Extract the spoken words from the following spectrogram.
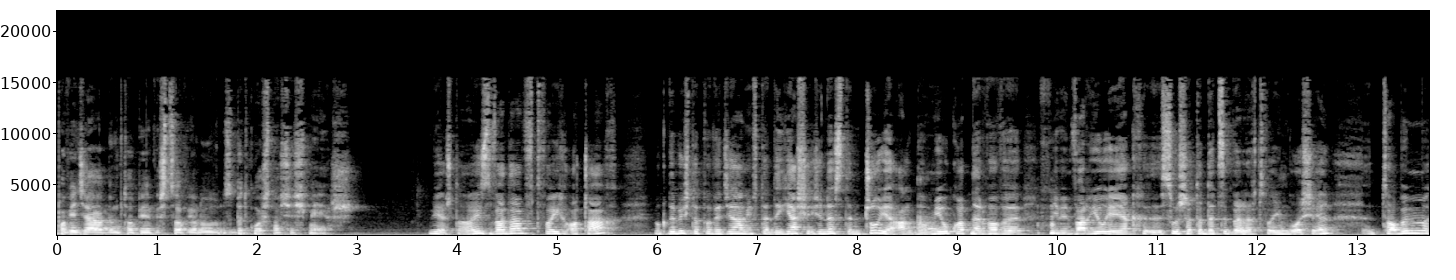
powiedziałabym tobie, wiesz co, Wielu, zbyt głośno się śmiejesz. Wiesz, to jest wada w Twoich oczach, bo gdybyś to powiedziała mi wtedy, ja się źle z tym czuję, albo mi układ nerwowy, nie wiem, wariuje, jak y, słyszę te decybele w Twoim głosie, to bym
